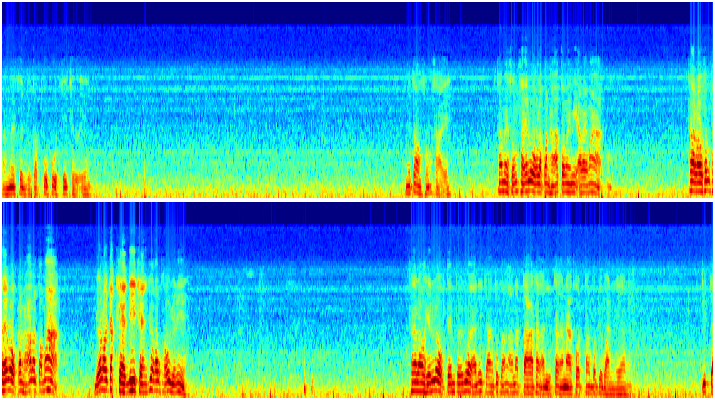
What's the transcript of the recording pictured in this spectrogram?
มันไม่ขึ้นอยู่กับผู้พูดเฉยๆ ไม่ต้องสงสัย ถ้าไม่สงสัยโลกเราปัญหาก็ไม่มีอะไรมาก ถ้าเราสงสัยโลกปัญหามันก็มาก เดี๋ยวเราจะแข่งดีแข่งชั่วเขาเขาอยู่นี่ ถ้าเราเห็นโลกเต็มไปด้วยอันนี้จังทุกครั้งอนัตตาทั้งอดีตทั้งอนาคตทั้งปัจจุบันแล้วนะจิตใจ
